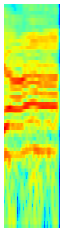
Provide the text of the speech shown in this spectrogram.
John.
